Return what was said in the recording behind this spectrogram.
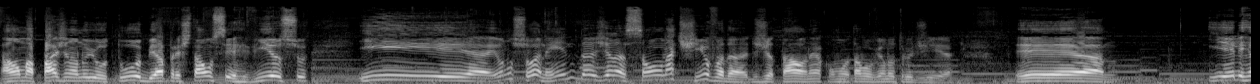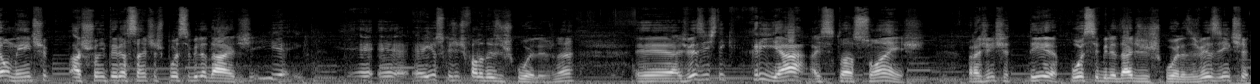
a uma página no YouTube, a prestar um serviço e eu não sou nem da geração nativa da digital, né? Como eu estava ouvindo outro dia. E, e ele realmente achou interessante as possibilidades. E é, é, é, isso que a gente fala das escolhas, né? É, às vezes a gente tem que criar as situações para a gente ter possibilidade de escolhas. Às vezes a gente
